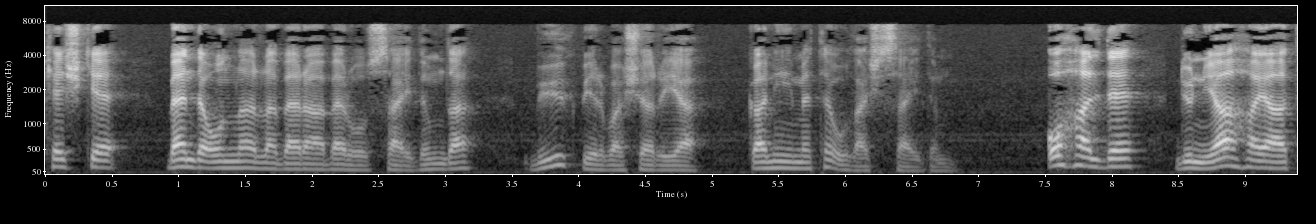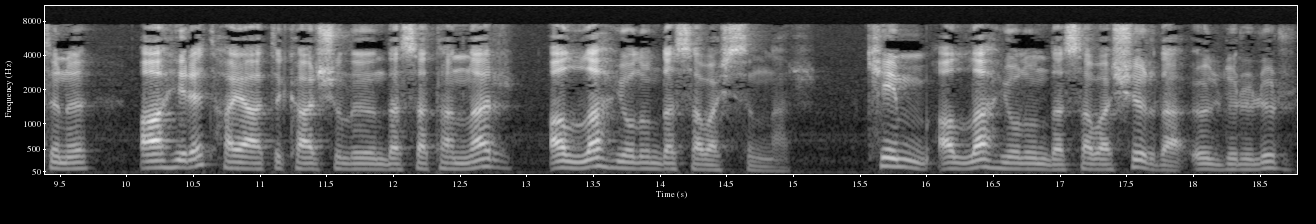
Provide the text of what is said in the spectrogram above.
Keşke ben de onlarla beraber olsaydım da büyük bir başarıya, ganimete ulaşsaydım. O halde dünya hayatını ahiret hayatı karşılığında satanlar Allah yolunda savaşsınlar. Kim Allah yolunda savaşır da öldürülür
